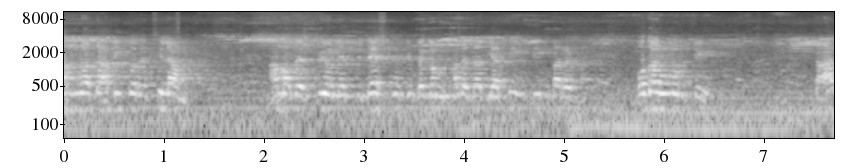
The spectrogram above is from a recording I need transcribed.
আমরা দাবি করেছিলাম আমাদের প্রিয় নেত্রী দেশ নেত্রী বেগম খালেদা জিয়া তিন তিনবারের প্রধানমন্ত্রী, তার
